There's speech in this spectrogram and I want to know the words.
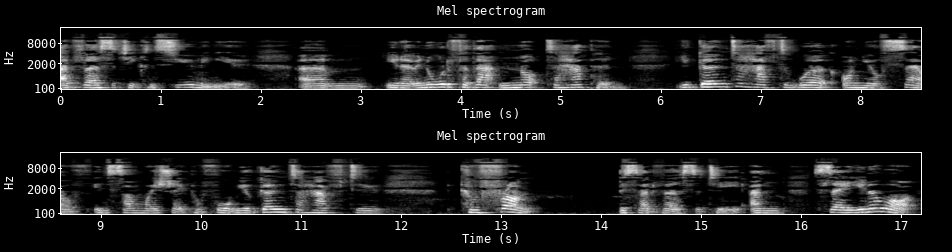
adversity consuming you, um, you know, in order for that not to happen, you're going to have to work on yourself in some way, shape, or form. You're going to have to confront this adversity and say, you know what?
